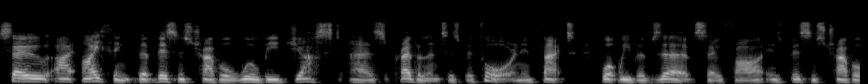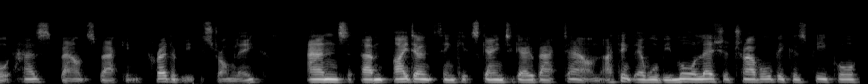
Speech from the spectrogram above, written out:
So I, I, think that business travel will be just as prevalent as before. And in fact, what we've observed so far is business travel has bounced back incredibly strongly. And um, I don't think it's going to go back down. I think there will be more leisure travel because people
